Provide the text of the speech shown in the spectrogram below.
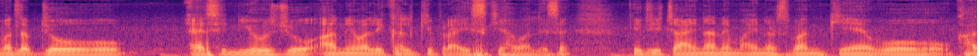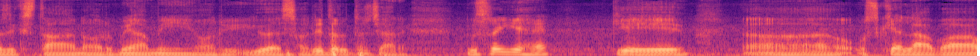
مطلب جو ایسی نیوز جو آنے والی کل کی پرائس کے حوالے سے کہ جی چائنا نے مائنرز بند کیے ہیں، وہ کازکستان اور میامی اور یو ایس اور ادھر ادھر جا رہے دوسرا یہ ہے کہ اس کے علاوہ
